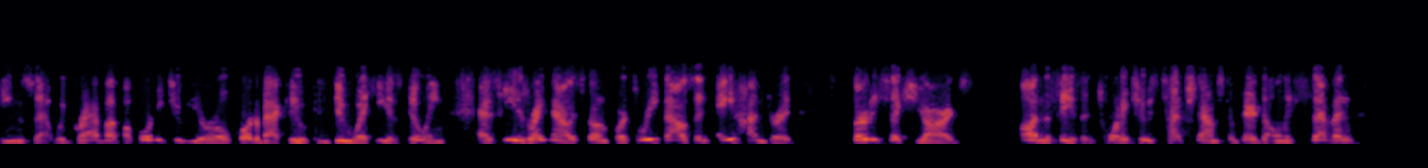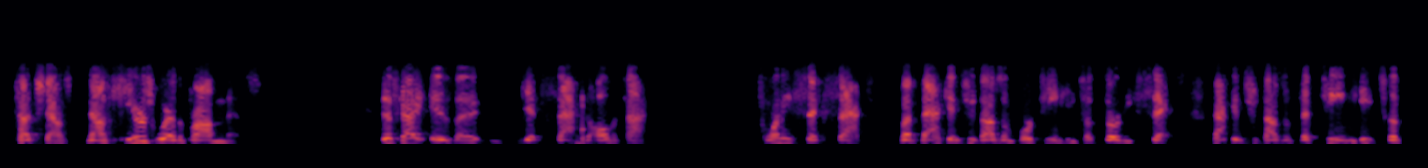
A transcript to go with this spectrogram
teams that would grab up a 42 year old quarterback who can do what he is doing as he is right now. He's going for 3,836 yards on the season, 22 touchdowns compared to only seven touchdowns. Now, here's where the problem is. This guy is a gets sacked all the time. 26 sacks. But back in 2014, he took 36. Back in 2015, he took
